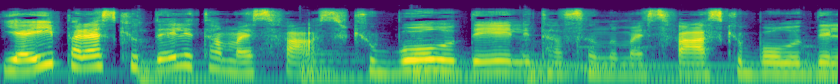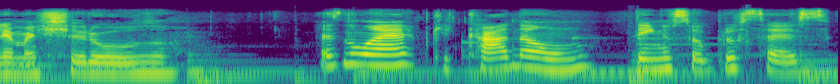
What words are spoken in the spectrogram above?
E aí parece que o dele tá mais fácil, que o bolo dele tá sendo mais fácil, que o bolo dele é mais cheiroso. Mas não é, porque cada um tem o seu processo.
